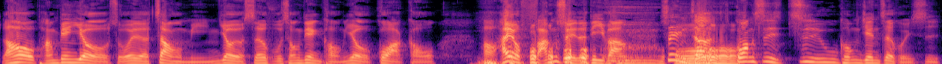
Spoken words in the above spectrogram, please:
然后旁边又有所谓的照明，又有奢服充电孔，又有挂钩，好，还有防水的地方，所以你知道，光是置物空间这回事。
